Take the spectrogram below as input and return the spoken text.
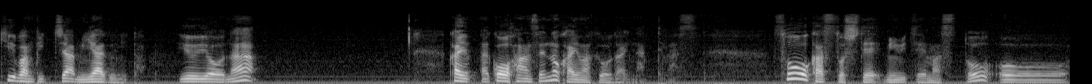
9番ピッチャー、宮国というような、後半戦の開幕オーダーになって総括として見てますと、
